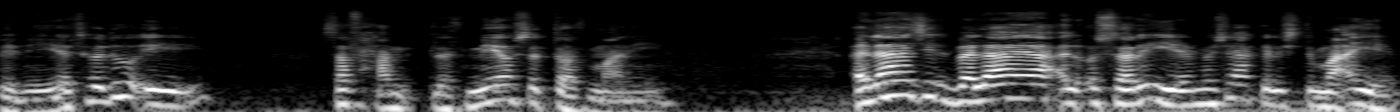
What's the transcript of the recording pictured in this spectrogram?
بنية هدوئه صفحة 386 علاج البلايا الأسرية مشاكل اجتماعية.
